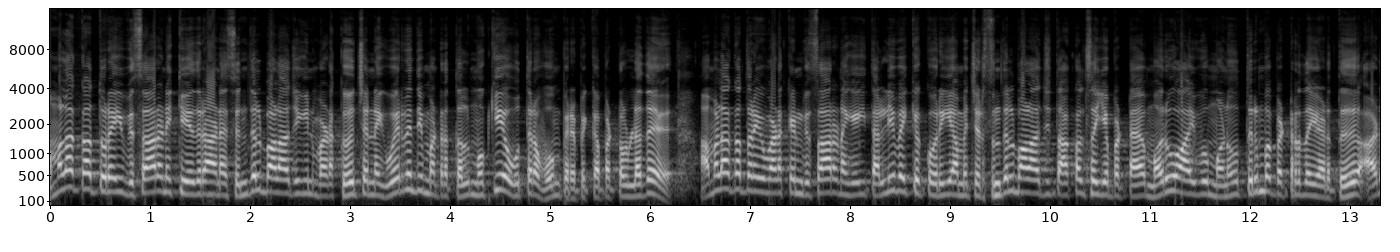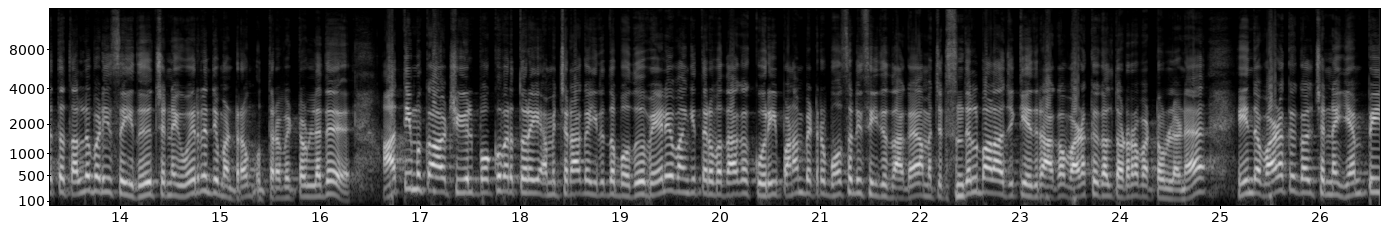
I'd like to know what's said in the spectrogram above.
அமலாக்கத்துறை விசாரணைக்கு எதிரான செந்தில் பாலாஜியின் வழக்கு சென்னை உயர்நீதிமன்றத்தில் முக்கிய உத்தரவும் பிறப்பிக்கப்பட்டுள்ளது. அமலாக்கத்துறை வழக்கின் விசாரணையை தள்ளி வைக்க கோரி அமைச்சர் செந்தில் பாலாஜி தாக்கல் செய்யப்பட்ட மறு ஆய்வு மனு திரும்ப பெற்றதை அடுத்து அடுத்த தள்ளுபடி செய்து சென்னை உயர்நீதிமன்றம் உத்தரவிட்டுள்ளது. அதிமுக ஆட்சியில் போக்குவரத்துறை அமைச்சராக இருந்தபோது வேலை வாங்கி தருவதாக கூறி பணம் பெற்று மோசடி செய்ததாக அமைச்சர் செந்தில் பாலாஜிக்கு எதிராக வழக்குகள் தொடரப்பட்டுள்ளன. இந்த வழக்குகள் சென்னை எம்பி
